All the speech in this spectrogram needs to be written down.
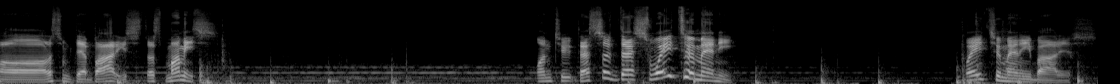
Uh, that's some dead bodies. That's mummies. One, two. That's a, that's way too many. Way too many bodies.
